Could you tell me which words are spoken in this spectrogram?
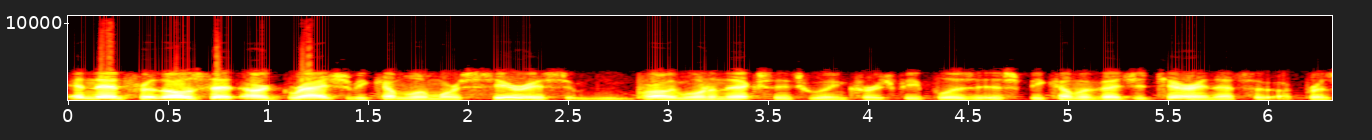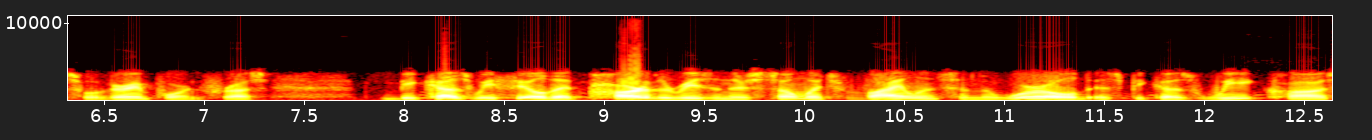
And then for those that are gradually become a little more serious, probably one of the next things we encourage people is, is become a vegetarian. That's a, a principle very important for us because we feel that part of the reason there's so much violence in the world is because we cause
